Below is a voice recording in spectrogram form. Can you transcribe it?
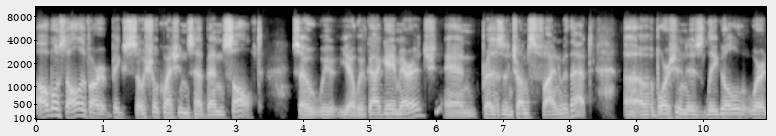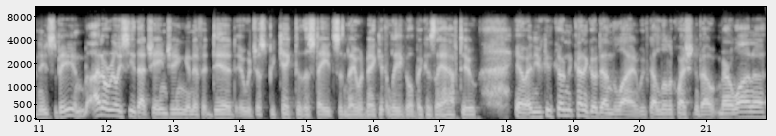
Almost all of our big social questions have been solved. So we, you know, we've got gay marriage, and President Trump's fine with that. Uh, abortion is legal where it needs to be, and I don't really see that changing. And if it did, it would just be kicked to the states, and they would make it legal because they have to. You know, and you can kind of go down the line. We've got a little question about marijuana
